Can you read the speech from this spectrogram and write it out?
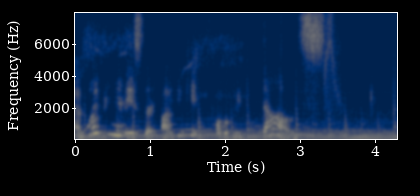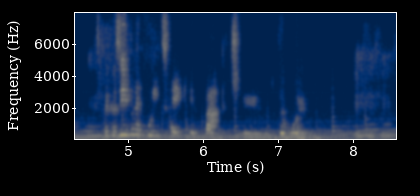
And my opinion is that I think it probably does. Because even if we take it back to the womb, mm-hmm.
